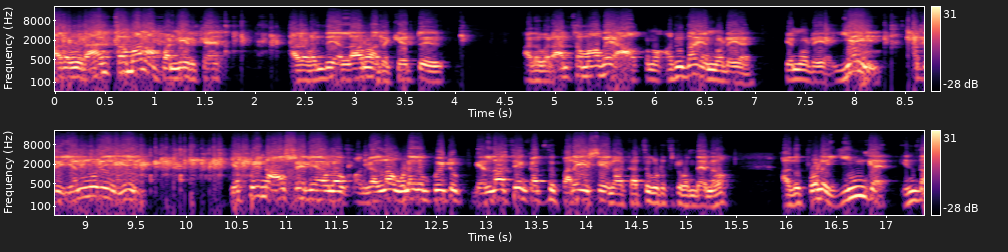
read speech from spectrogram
அதை ஒரு ஆந்தமா நான் பண்ணியிருக்கேன். அதை வந்து எல்லாரும் அதை கேட்டு அதை ஒரு ஆந்தமாவே ஆக்கணும். அதுதான் என்னுடைய என்னுடைய எய்ம் அது என்னுடைய எய்ம் எப்படின்னு ஆஸ்திரேலியாவில் அங்கெல்லாம் உலகம் போயிட்டு எல்லாத்தையும் கத்து பற இசையை நான் கத்து கொடுத்துட்டு வந்தேனோ அது போல இங்க இந்த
